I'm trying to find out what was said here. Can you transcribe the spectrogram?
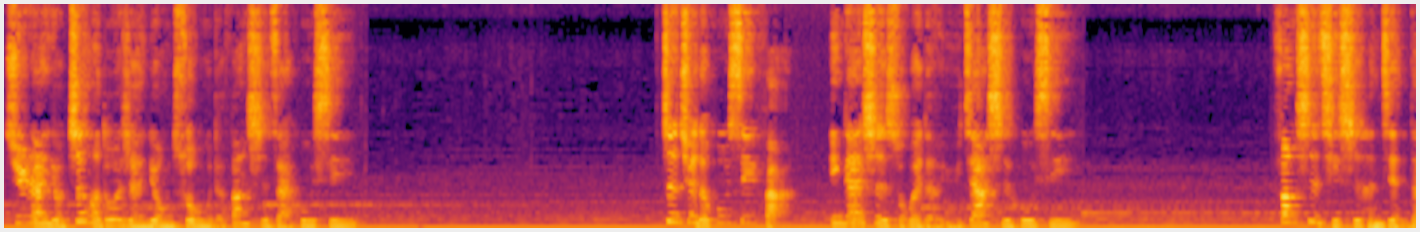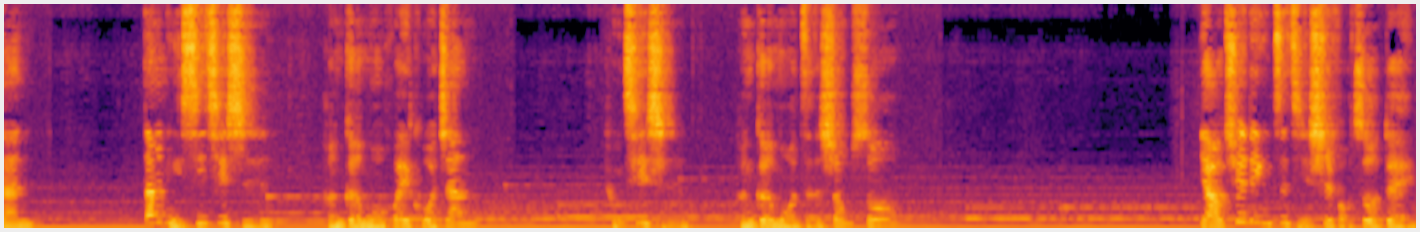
居然有这么多人用错误的方式在呼吸。正确的呼吸法应该是所谓的瑜伽式呼吸。方式其实很简单。当你吸气时，横膈膜会扩张；吐气时，横膈膜则收缩。要确定自己是否做对。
